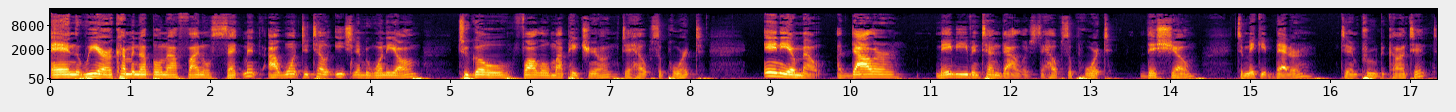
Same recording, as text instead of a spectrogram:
And we are coming up on our final segment. I want to tell each and every one of y'all to go follow my Patreon to help support any amount, a dollar, maybe even $10 to help support this show, to make it better, to improve the content,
